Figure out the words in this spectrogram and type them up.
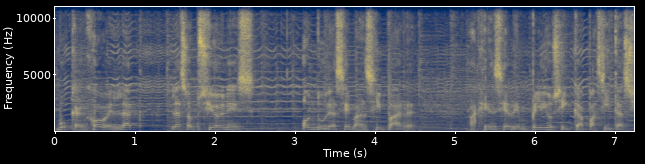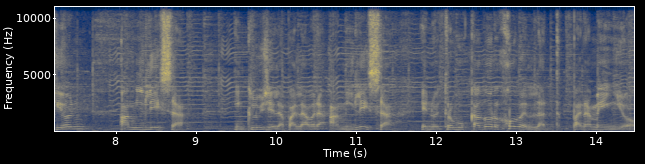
Busca en JovenLat las opciones Honduras Emancipar. Agencia de Empleos y Capacitación Amilesa. Incluye la palabra Amilesa en nuestro buscador JovenLat panameño.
